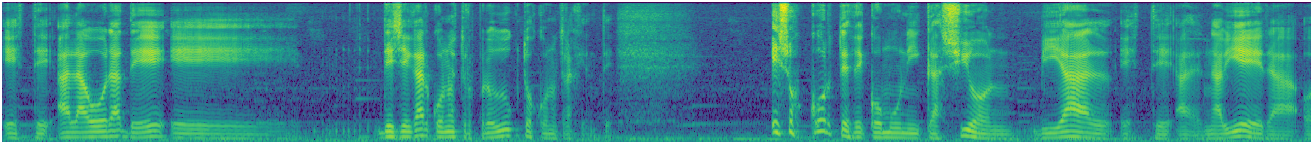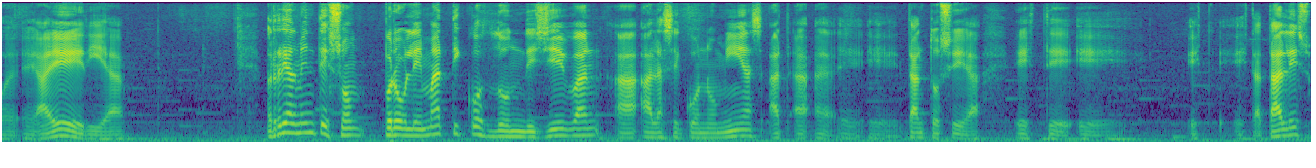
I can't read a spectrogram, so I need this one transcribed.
este, a la hora de, eh, de llegar con nuestros productos, con nuestra gente esos cortes de comunicación vial, este, naviera, aérea, realmente son problemáticos donde llevan a, a las economías, a- a- a, eh, eh, tanto sea este, eh, est- estatales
